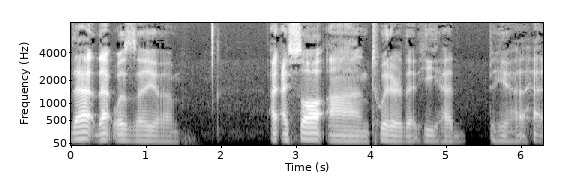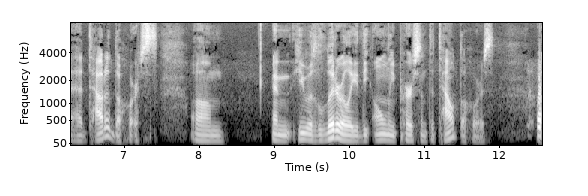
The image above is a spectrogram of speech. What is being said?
That that was a. Um, I, I saw on Twitter that he had he had, had touted the horse, um, and he was literally the only person to tout the horse. Uh,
